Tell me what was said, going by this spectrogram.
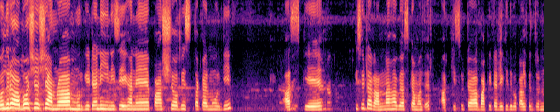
বন্ধুরা, অবশেষে আমরা মুরগিটা নিয়ে নিছি। এখানে পাঁচশো বিশ টাকার মুরগি। আজকে কিছুটা রান্না হবে আজকে আমাদের আর কিছুটা বাকিটা রেখে দেবো কালকের জন্য।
